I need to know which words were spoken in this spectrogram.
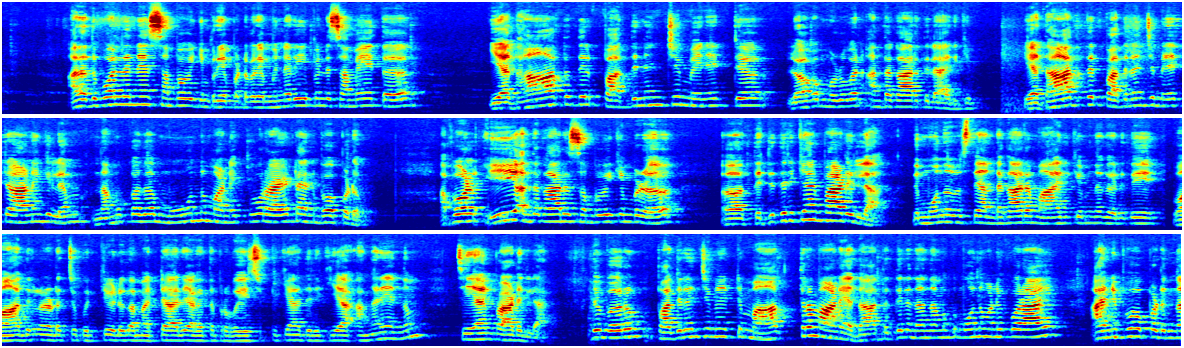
അതതുപോലെ തന്നെ സംഭവിക്കും. പ്രിയപ്പെട്ടവരെ മുന്നറിയിപ്പിന്റെ സമയത്ത് യഥാർത്ഥത്തിൽ പതിനഞ്ച് മിനിറ്റ് ലോകം മുഴുവൻ അന്ധകാരത്തിലായിരിക്കും. യഥാർത്ഥത്തിൽ പതിനഞ്ച് മിനിറ്റ് ആണെങ്കിലും നമുക്കത് മൂന്ന് മണിക്കൂറായിട്ട് അനുഭവപ്പെടും. അപ്പോൾ ഈ അന്ധകാരം സംഭവിക്കുമ്പോൾ തെറ്റിദ്ധരിക്കാൻ പാടില്ല. ഇത് മൂന്ന് ദിവസത്തെ അന്ധകാരമായിരിക്കും എന്ന് കരുതി വാതിലുകൾ അടച്ച് കുറ്റിയിടുക മറ്റാരെ അകത്ത് പ്രവേശിപ്പിക്കാതിരിക്കുക അങ്ങനെയൊന്നും ചെയ്യാൻ പാടില്ല. ഇത് വെറും പതിനഞ്ച് മിനിറ്റ് മാത്രമാണ് യഥാർത്ഥത്തിൽ. എന്നാൽ നമുക്ക് മൂന്ന് മണിക്കൂറായി അനുഭവപ്പെടുന്ന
